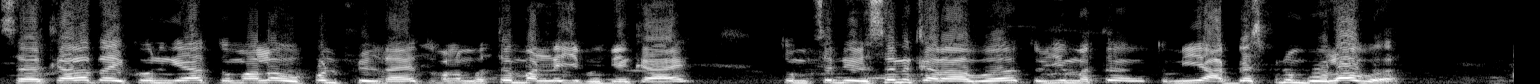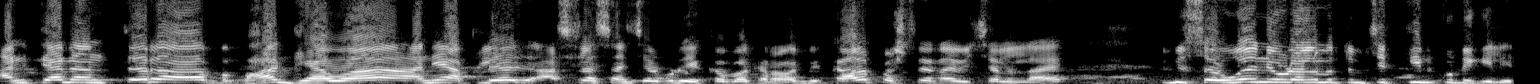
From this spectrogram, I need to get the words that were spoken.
सहकारात ऐकून घ्या तुम्हाला ओपन फील्ड आहे तुम्हाला मतं मांडण्याची भूमिका आहे. तुमचं निरसन करावं तुझी मतं तुम्ही अभ्यास करून बोलावं. आणि त्यानंतर भाग घ्यावा आणि आपले असल्या संचारपुढे एकबा करावा. मी काल प्रश्न त्यांना विचारलेला आहे. तुम्ही चौघं निवडायला मग तुमचे तीन कुठे गेलेत?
